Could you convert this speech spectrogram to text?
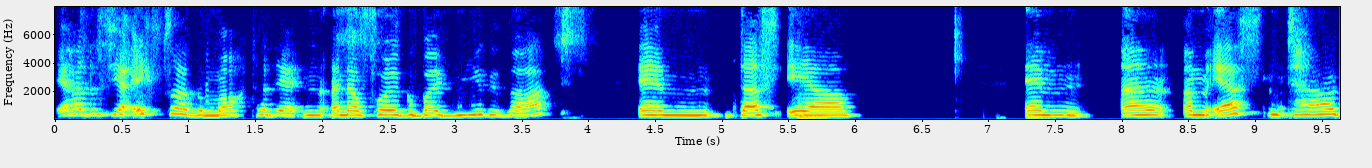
er hat es ja extra gemacht, hat er in einer Folge bei mir gesagt, ähm, dass er ähm, äh, am ersten Tag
